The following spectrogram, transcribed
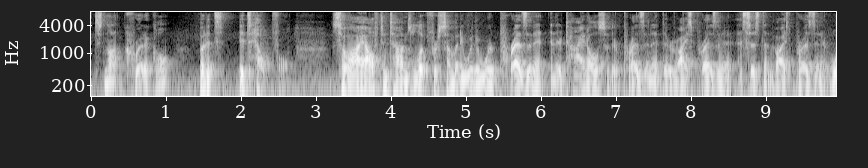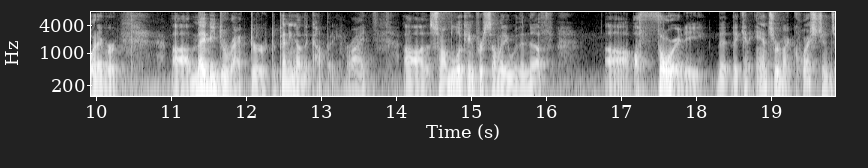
It's not critical, but it's it's helpful. So I oftentimes look for somebody with the word president in their title, so they're president, they're vice president, assistant vice president, whatever. Uh, maybe director, depending on the company, right? Uh, so I'm looking for somebody with enough uh, authority that they can answer my questions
